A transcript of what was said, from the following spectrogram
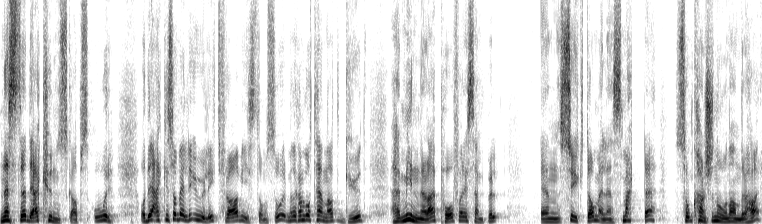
Neste det er kunnskapsord. Og Det er ikke så veldig ulikt fra visdomsord, men det kan godt hende at Gud eh, minner deg på f.eks. en sykdom eller en smerte som kanskje noen andre har.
